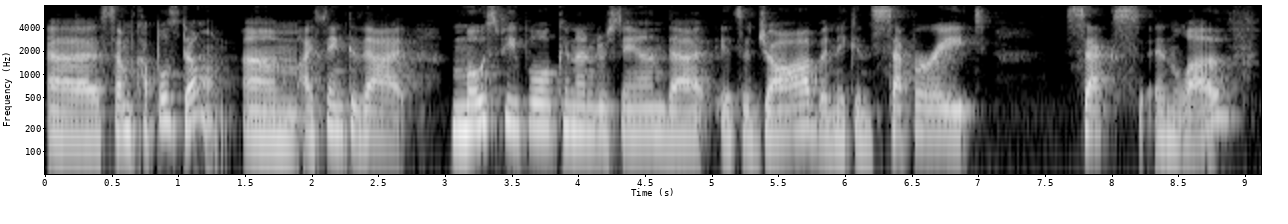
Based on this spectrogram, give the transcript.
uh, some couples don't. Um, I think that most people can understand that it's a job and they can separate sex and love,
